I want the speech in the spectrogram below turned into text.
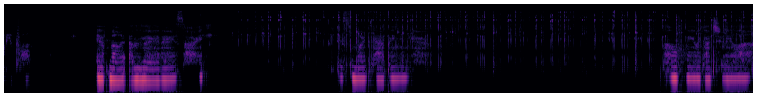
people. If not, I'm very, very sorry. Let's do some more tapping in here. Hopefully, we got you relaxed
